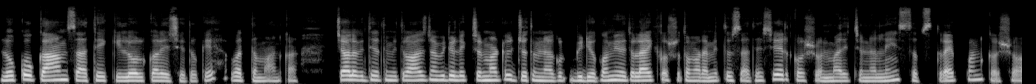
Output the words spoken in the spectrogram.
લોકો કામ સાથે કિલોલ કરે છે તો કે વર્તમાન કાળ ચાલો વિદ્યાર્થી મિત્રો, આજના વીડિયો લેક્ચર માટે જો તમને વીડિયો ગમ્યો હોય તો લાઇક કરશો, તમારા મિત્રો સાથે શેર કરશો અને મારી ચેનલને સબસ્ક્રાઇબ પણ કરશો.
